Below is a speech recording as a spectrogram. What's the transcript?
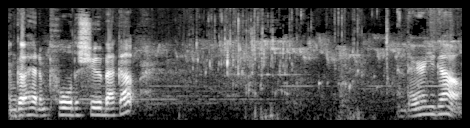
And go ahead and pull the shoe back up. And there you go.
